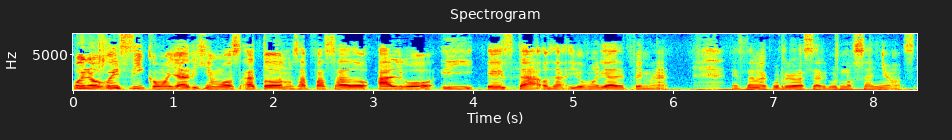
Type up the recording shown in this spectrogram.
Bueno, pues sí, como ya dijimos, a todos nos ha pasado algo y esta, o sea, yo moría de pena. Esta me ocurrió hace algunos años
